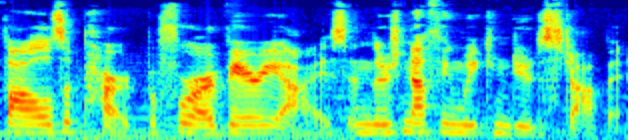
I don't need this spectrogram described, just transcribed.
falls apart before our very eyes, and there's nothing we can do to stop it.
